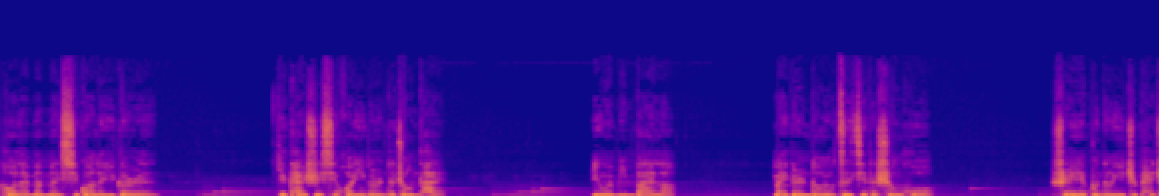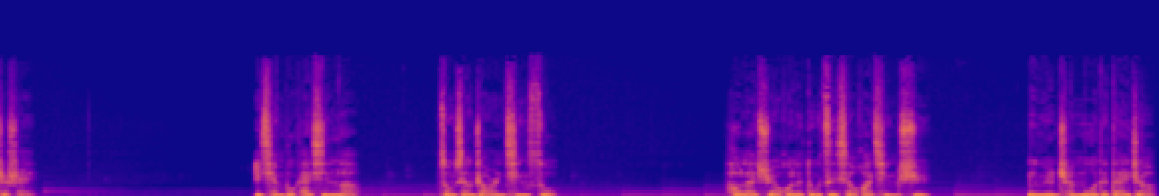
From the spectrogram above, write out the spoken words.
后来慢慢习惯了一个人，也开始喜欢一个人的状态。因为明白了，每个人都有自己的生活，谁也不能一直陪着谁。以前不开心了，总想找人倾诉。后来学会了独自消化情绪，宁愿沉默的待着，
